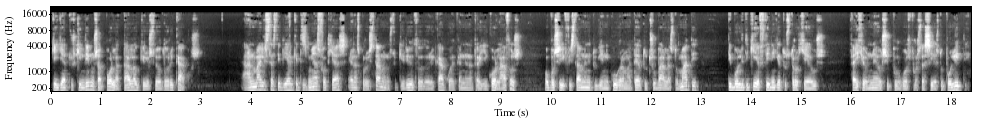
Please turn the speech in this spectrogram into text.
και για τους κινδύνους από όλα τα άλλα ο κύριος Θεοδωρικάκος. Αν μάλιστα στη διάρκεια της μιας φωτιάς ένας προϊστάμενος του κυρίου Θεοδωρικάκου έκανε ένα τραγικό λάθος, όπως η υφιστάμενη του Γενικού Γραμματέα του Τσουβάλα στο μάτι, την πολιτική ευθύνη για τους τροχαίους θα είχε ο νέος Υπουργός Προστασίας του Πολίτη,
